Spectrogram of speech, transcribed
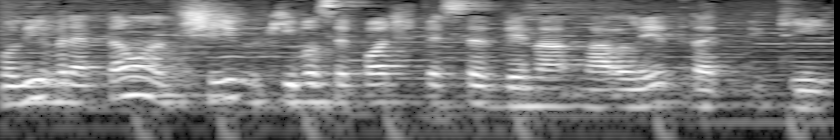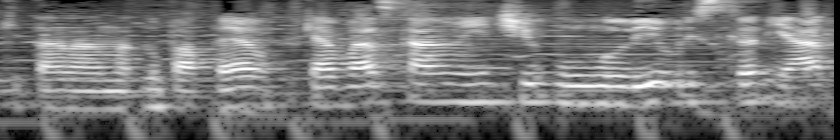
o livro é tão antigo que você pode perceber na, na letra que, que tá na- no papel que é basicamente um livro escaneado,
